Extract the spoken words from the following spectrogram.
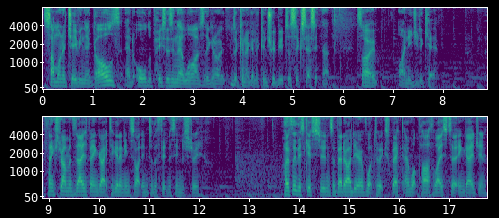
someone achieving their goals and all the pieces in their lives that are to, that are going to contribute to success in that. So I need you to care. Thanks Drummond, today's been great to get an insight into the fitness industry. Hopefully this gives students a better idea of what to expect and what pathways to engage in.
